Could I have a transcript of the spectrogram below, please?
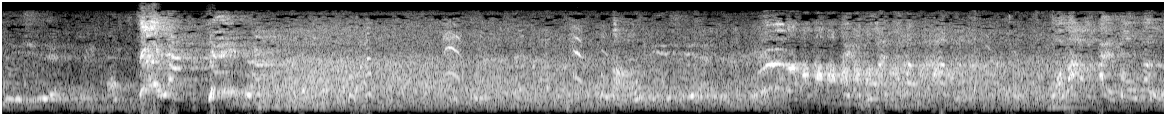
淤血，这样这样，脑淤血，哎呀，乱他妈的！我爸爸太遭恨了。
